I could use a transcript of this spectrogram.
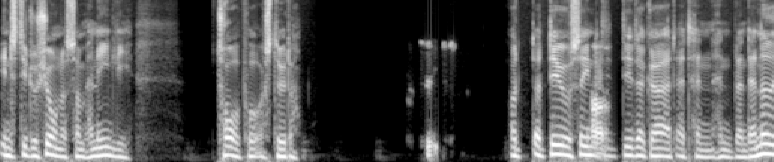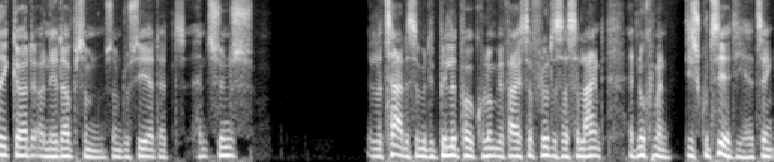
institutioner, som han egentlig tror på og støtter. Og, og det er jo så ja. det, der gør, at, at han, han blandt andet ikke gør det, og netop, som, som du siger, at, at han synes, eller tager det som et billede på, at Colombia faktisk har flyttet sig så langt, at nu kan man diskutere de her ting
